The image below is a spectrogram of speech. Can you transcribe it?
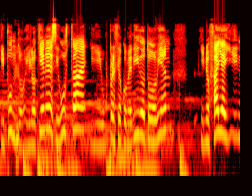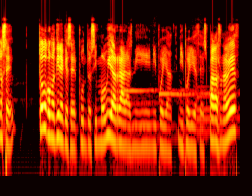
y punto. Y lo tienes y gusta, y un precio comedido, todo bien, y no falla, y, y no sé, todo como tiene que ser, punto, sin movidas raras ni, ni, polla- ni polleces. Pagas una vez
